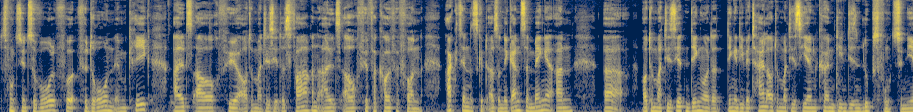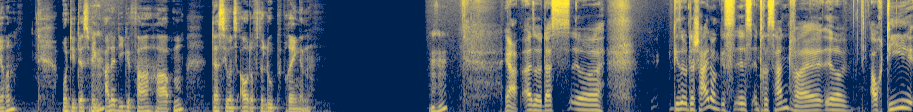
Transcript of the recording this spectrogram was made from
das funktioniert sowohl für, für Drohnen im Krieg, als auch für automatisiertes Fahren, als auch für Verkäufe von Aktien. Es gibt also eine ganze Menge an äh, automatisierten Dingen oder Dinge, die wir teilautomatisieren können, die in diesen Loops funktionieren und die deswegen mhm. alle die Gefahr haben, dass sie uns out of the loop bringen. Mhm. Ja, also das äh, diese Unterscheidung ist, ist interessant, weil äh, auch die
